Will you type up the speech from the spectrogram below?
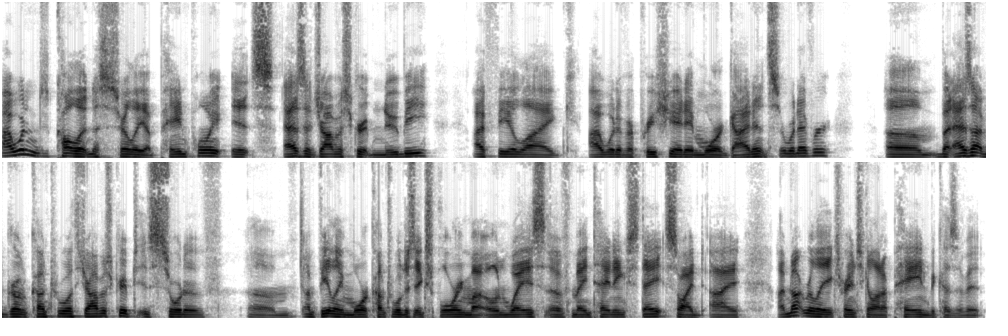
I wouldn't call it necessarily a pain point. It's as a JavaScript newbie, I feel like I would have appreciated more guidance or whatever. Um, but as I've grown comfortable with JavaScript, it's sort of um, I'm feeling more comfortable just exploring my own ways of maintaining state. So I, I I'm not really experiencing a lot of pain because of it.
